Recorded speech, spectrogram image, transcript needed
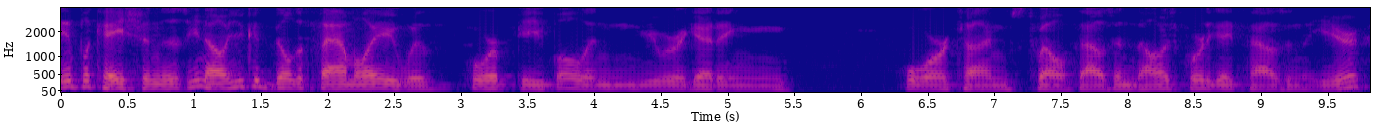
implication is, you know, you could build a family with four people and you were getting four times twelve thousand dollars, forty-eight thousand a year.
